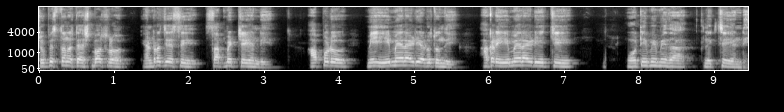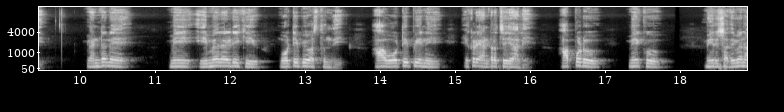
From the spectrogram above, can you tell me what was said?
చూపిస్తున్న టెక్స్ట్ బాక్స్లో ఎంటర్ చేసి సబ్మిట్ చేయండి. అప్పుడు మీ ఈమెయిల్ ఐడి అడుగుతుంది. అక్కడ ఈమెయిల్ ఐడి ఇచ్చి ఓటీపీ మీద క్లిక్ చేయండి. వెంటనే మీ ఈమెయిల్ ఐడికి ఓటీపీ వస్తుంది. ఆ ఓటీపీని ఇక్కడ ఎంటర్ చేయాలి. అప్పుడు మీకు మీరు చదివిన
